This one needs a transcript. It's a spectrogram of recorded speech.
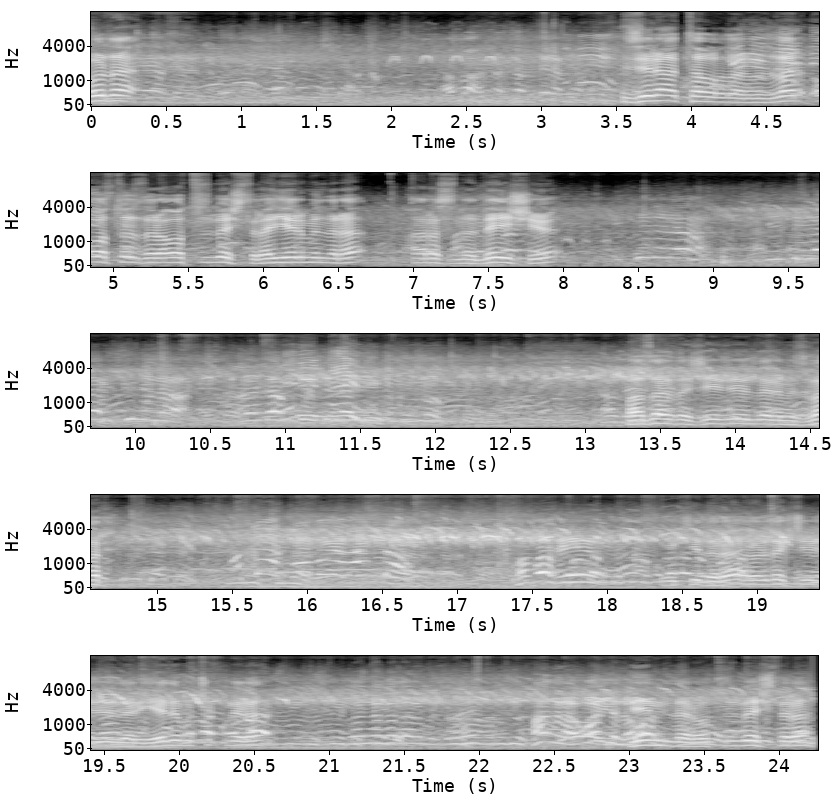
Burada ziraat tavuklarımız var. 30 lira, 35 lira, 20 lira arasında değişiyor. Pazarda civcivlerimiz var. 2 lira ördek civcivleri 7,5 lira. Hindiler 35 lira.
